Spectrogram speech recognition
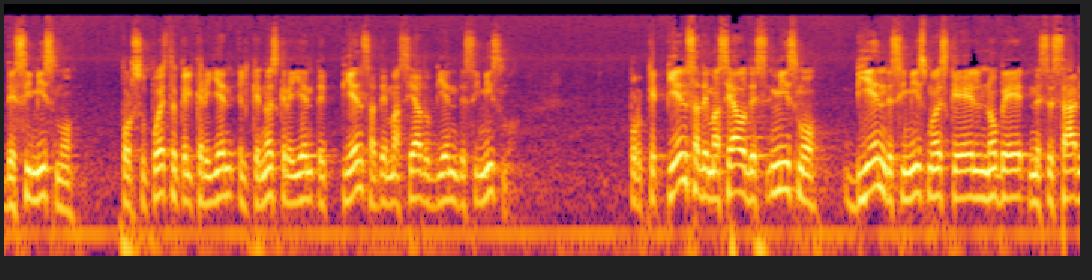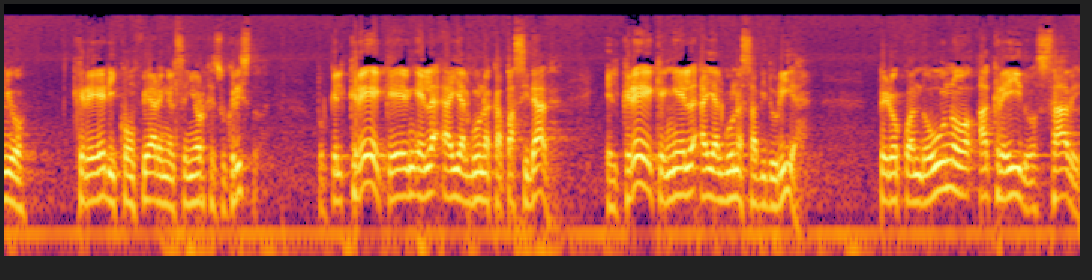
de sí mismo, por supuesto que el, creyente, el que no es creyente piensa demasiado bien de sí mismo. Porque piensa demasiado de sí mismo, bien de sí mismo, es que él no ve necesario creer y confiar en el Señor Jesucristo. Porque él cree que en él hay alguna capacidad. Él cree que en Él hay alguna sabiduría, pero cuando uno ha creído, sabe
